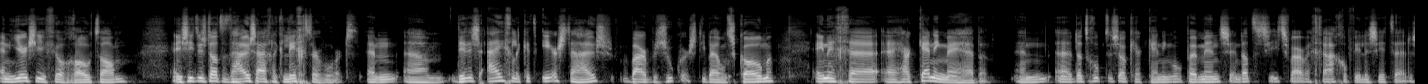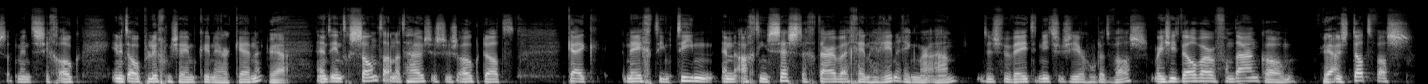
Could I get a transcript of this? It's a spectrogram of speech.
En hier zie je veel rood dan. En je ziet dus dat het huis eigenlijk lichter wordt. En um, dit is eigenlijk het eerste huis waar bezoekers die bij ons komen enige uh, herkenning mee hebben. En uh, dat roept dus ook herkenning op bij mensen. En dat is iets waar we graag op willen zitten. Dus dat mensen zich ook in het Openluchtmuseum kunnen herkennen. Ja. En het interessante aan het huis is dus ook dat, kijk, 1910 en 1860, daar hebben wij geen herinnering meer aan. Dus we weten niet zozeer hoe dat was. Maar je ziet wel waar we vandaan komen. Ja. Dus dat was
